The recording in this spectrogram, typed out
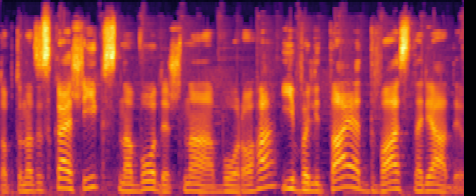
Тобто натискаєш X, наводиш на ворога і вилітає два снаряди.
